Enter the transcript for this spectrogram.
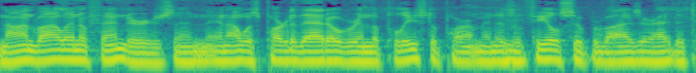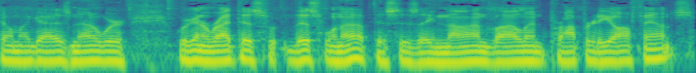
nonviolent offenders, and and I was part of that over in the police department as a field supervisor. I had to tell my guys, no, we're we're going to write this this one up. This is a nonviolent property offense.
